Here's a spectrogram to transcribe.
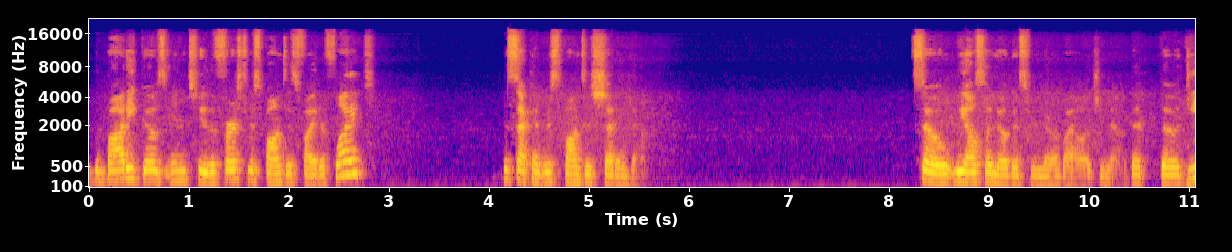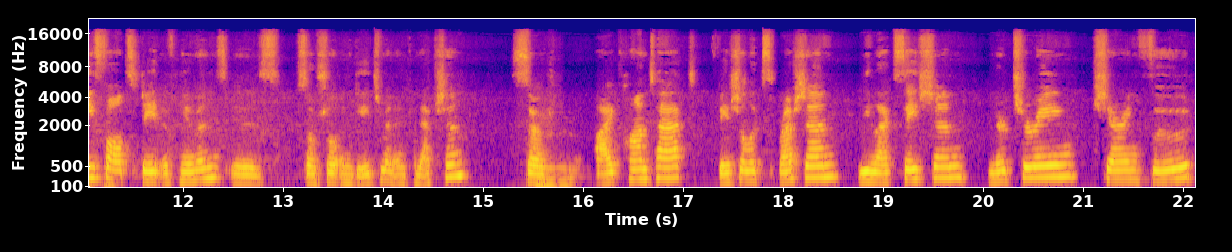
the body goes into the first response is fight or flight. The second response is shutting down. so we also know this from neurobiology now that the default state of humans is social engagement and connection. So mm-hmm. eye contact, facial expression, relaxation, nurturing, sharing food.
